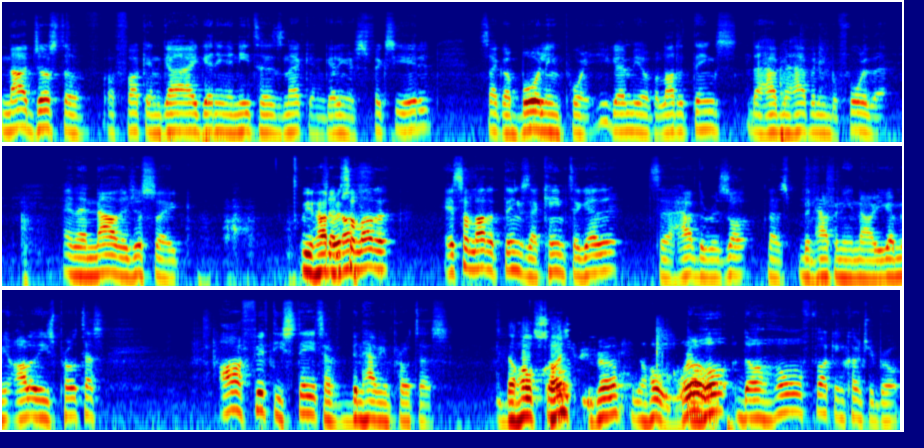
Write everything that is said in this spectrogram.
not just of a fucking guy getting a knee to his neck and getting asphyxiated. It's like a boiling point. You get me of a lot of things that have been happening before that, and then now they're just like we've had so enough it's a lot of it's a lot of things that came together to have the result that's been happening now. You got me? All of these protests, all 50 states have been having protests. The whole So- country, bro. The whole The world. whole the whole fucking country, bro.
